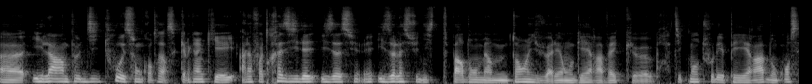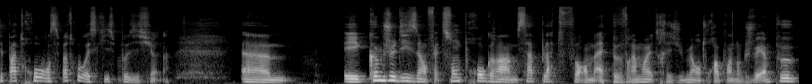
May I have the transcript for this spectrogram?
euh, il a un peu dit tout et son contraire. C'est quelqu'un qui est à la fois très isolationniste, pardon, mais en même temps, il veut aller en guerre avec euh, pratiquement tous les pays arabes. Donc on sait pas trop, on sait pas trop où est-ce qu'il se positionne. Euh, et comme je disais, en fait, son programme, sa plateforme, elle peut vraiment être résumée en trois points. Donc je vais un peu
